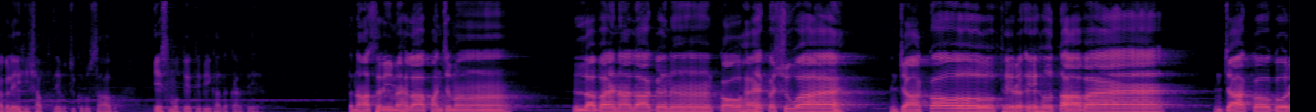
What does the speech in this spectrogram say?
ਅਗਲੇ ਹੀ ਸ਼ਬਦ ਦੇ ਵਿੱਚ ਗੁਰੂ ਸਾਹਿਬ ਇਸ ਮੁੱਦੇ ਤੇ ਵੀ ਗੱਲ ਕਰਦੇ ਆ। ਤਨਾਸਰੀ ਮਹਿਲਾ ਪੰਜਵਾਂ ਲਵੈ ਨਾ ਲਾਗਨ, ਕਉ ਹੈ ਕਛੁਆ ਜਾ ਕੋ ਫਿਰ ਇਹੋ ਧਾਵੈ। ਜਾ ਕੋ ਗੁਰ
